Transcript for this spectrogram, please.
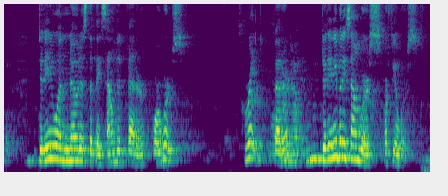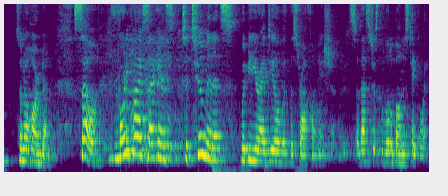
Did anyone notice that they sounded better or worse? Great. Better. Did anybody sound worse or feel worse? So no harm done. So 45 seconds to two minutes would be your ideal with the straw phonation. So that's just a little bonus takeaway.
